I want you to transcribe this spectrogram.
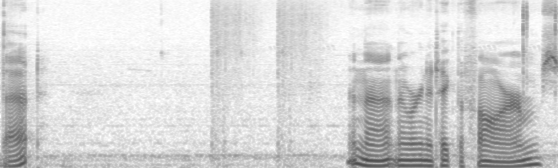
that. And that. Now we're going to take the farms.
